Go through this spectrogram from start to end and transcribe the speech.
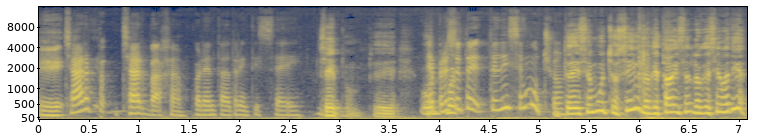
Eh, Sharp, Sharp baja, 40 a 36. Sí, pues, sí. Ya, pero Bueno, eso te, te dice mucho. Te dice mucho, sí, lo que estaba diciendo, lo que decía Matías.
